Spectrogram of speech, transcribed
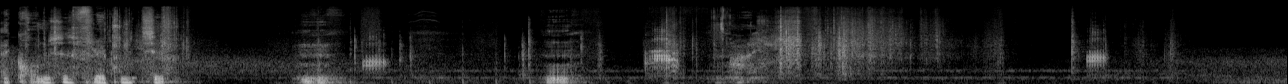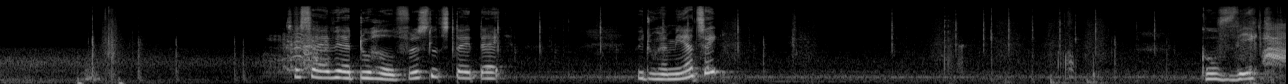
af grumset flygtende tid. Mm. Så sagde vi, at du havde fødselsdag i dag. Vil du have mere ting? Gå væk.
